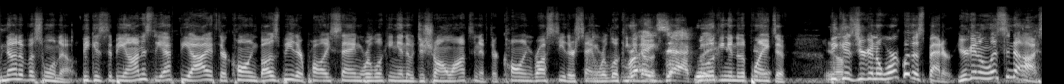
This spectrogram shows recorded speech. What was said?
none of us will know because to be honest, the FBI, if they're calling Buzbee, they're probably saying we're looking into Deshaun Watson. If they're calling Rusty, they're saying we're looking Right, into exactly. we're looking into the plaintiff Yep. because you're going to work with us better. You're going to listen to us.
